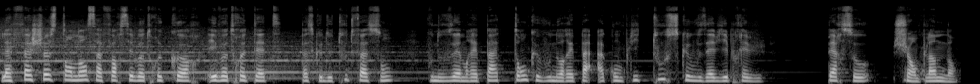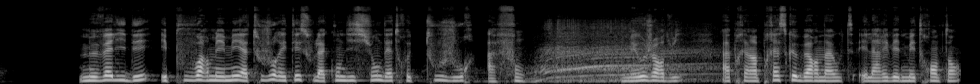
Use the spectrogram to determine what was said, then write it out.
La fâcheuse tendance à forcer votre corps et votre tête Parce que de toute façon, vous ne vous aimerez pas tant que vous n'aurez pas accompli tout ce que vous aviez prévu. Perso, je suis en plein dedans. Me valider et pouvoir m'aimer a toujours été sous la condition d'être toujours à fond. Mais aujourd'hui, après un presque burn-out et l'arrivée de mes 30 ans,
